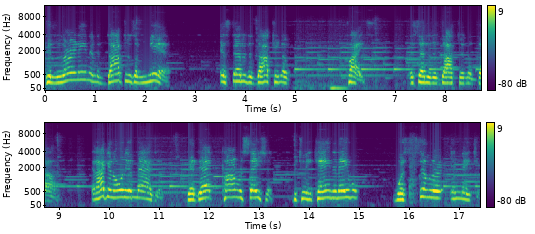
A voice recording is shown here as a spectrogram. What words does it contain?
the learning and the doctrines of men instead of the doctrine of Christ, instead of the doctrine of God. And I can only imagine that that conversation between Cain and Abel was similar in nature.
